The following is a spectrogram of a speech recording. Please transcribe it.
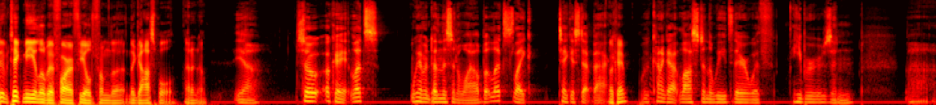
it would take me a little bit far afield from the the gospel. I don't know. Yeah. So okay, let's. We haven't done this in a while, but let's like take a step back. Okay. we kind of got lost in the weeds there with Hebrews and uh,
